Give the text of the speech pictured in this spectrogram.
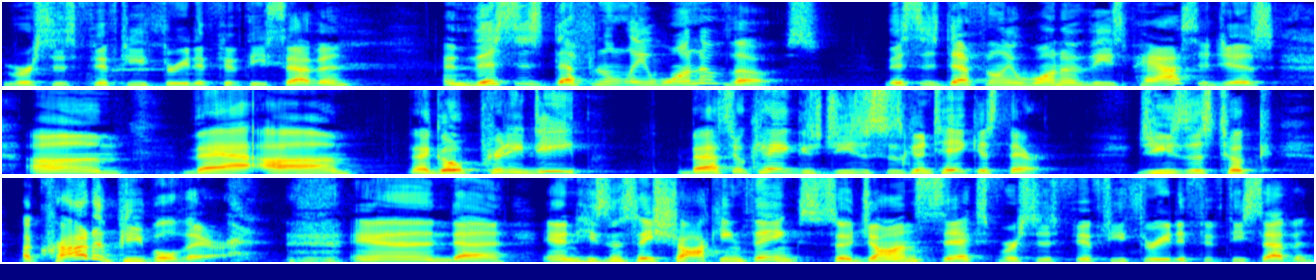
verses 53 to 57. And this is definitely one of those. This is definitely one of these passages um, that, um, that go pretty deep. But that's okay because Jesus is going to take us there. Jesus took a crowd of people there, and, uh, and he's going to say shocking things. So, John 6, verses 53 to 57.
